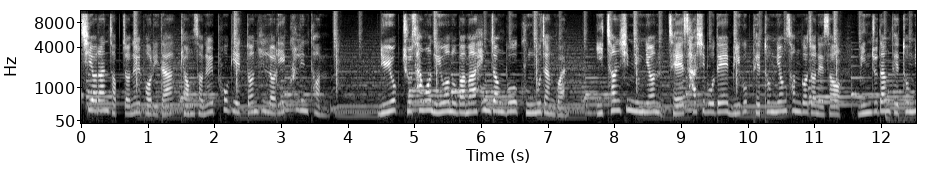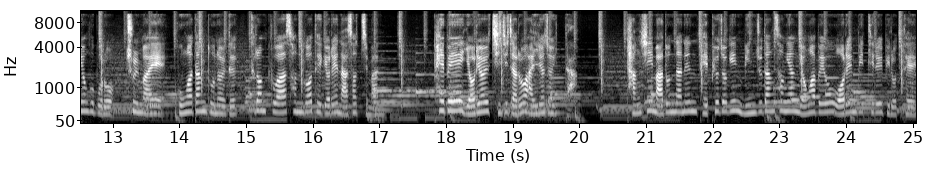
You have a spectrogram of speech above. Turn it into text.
치열한 접전을 벌이다 경선을 포기했던 힐러리 클린턴. 뉴욕 주 상원 의원 오바마 행정부 국무장관 2016년 제45대 미국 대통령 선거전에서 민주당 대통령 후보로 출마해 공화당 도널드 트럼프와 선거 대결에 나섰지만 패배의 열혈 지지자로 알려져 있다. 당시 마돈나는 대표적인 민주당 성향 영화배우 워렌 비티를 비롯해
